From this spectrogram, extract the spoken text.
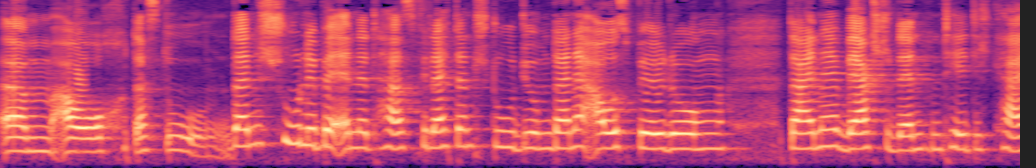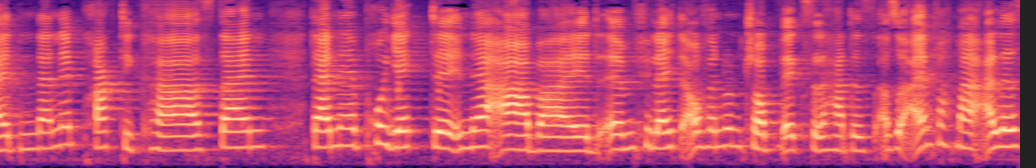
Ähm, auch, dass du deine Schule beendet hast, vielleicht dein Studium, deine Ausbildung, deine Werkstudententätigkeiten, deine Praktikas, dein, deine Projekte in der Arbeit, ähm, vielleicht auch wenn du einen Jobwechsel hattest. Also einfach mal alles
